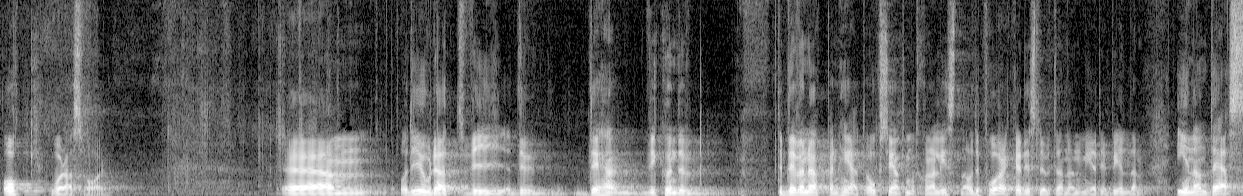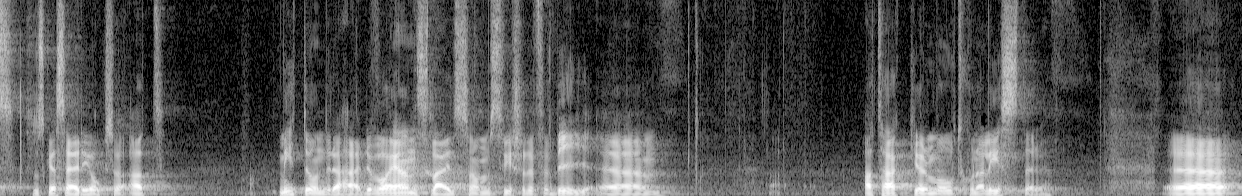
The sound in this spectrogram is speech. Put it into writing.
Och våra svar. Um, och det gjorde att vi, det, det, vi kunde, det blev en öppenhet också gentemot journalisterna och det påverkade i slutändan mediebilden. Innan dess så ska jag säga det också att mitt under det här, det var en slide som svischade förbi. Um, attacker mot journalister. Uh,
